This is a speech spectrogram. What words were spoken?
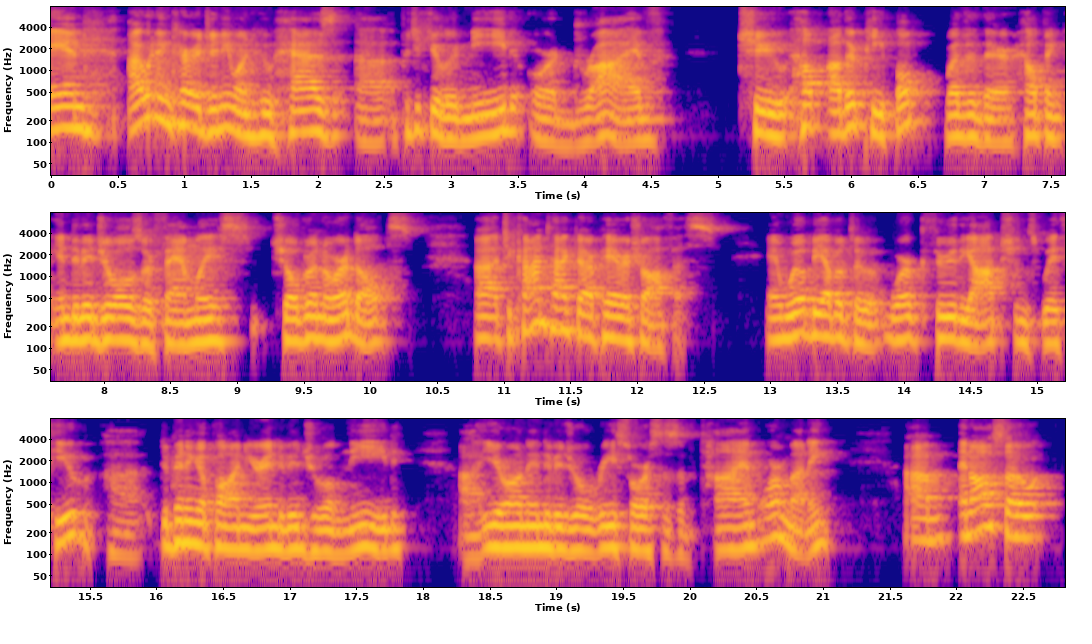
And I would encourage anyone who has a particular need or a drive to help other people, whether they're helping individuals or families, children or adults, uh, to contact our parish office. And we'll be able to work through the options with you, uh, depending upon your individual need, uh, your own individual resources of time or money. Um, and also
